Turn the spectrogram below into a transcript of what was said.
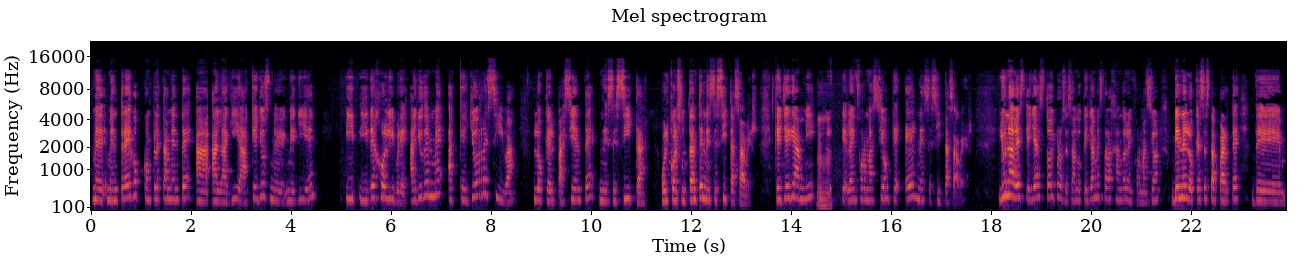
me, entrego completamente a, la guía, a que ellos me, me guíen y, dejo libre, ayúdenme a que yo reciba lo que el paciente necesita o el consultante necesita saber, que llegue a mí la información que él necesita saber. Y una vez que ya estoy procesando, que ya me está bajando la información, viene lo que es esta parte de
